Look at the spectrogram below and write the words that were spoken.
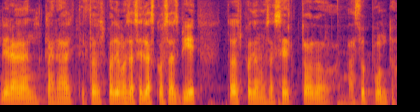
gran carácter, todos podemos hacer las cosas bien, todos podemos hacer todo a su punto.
